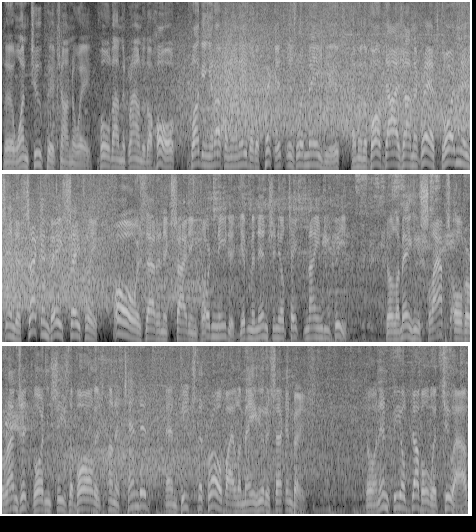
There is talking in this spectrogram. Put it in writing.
The one-two pitch on the way, pulled on the ground to the hole, plugging it up and unable to pick it is LeMahieu. And when the ball dies on the grass, Gordon is into second base safely. Oh, is that an exciting play? Gordon needed. Give him an inch and he'll take 90 feet. So LeMahieu slaps, overruns it. Gordon sees the ball is unattended and beats the throw by LeMahieu to second base. So an infield double with two out.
